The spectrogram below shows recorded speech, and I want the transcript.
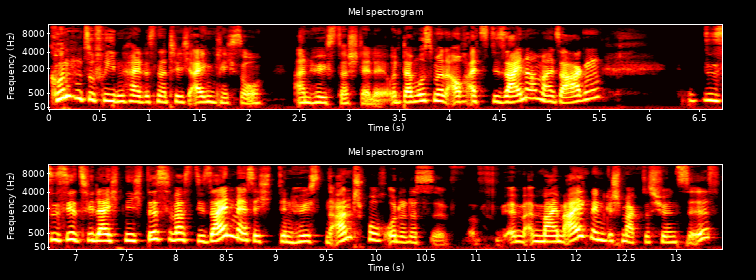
Kundenzufriedenheit ist natürlich eigentlich so an höchster Stelle. Und da muss man auch als Designer mal sagen, das ist jetzt vielleicht nicht das, was designmäßig den höchsten Anspruch oder das äh, in in meinem eigenen Geschmack das Schönste ist,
